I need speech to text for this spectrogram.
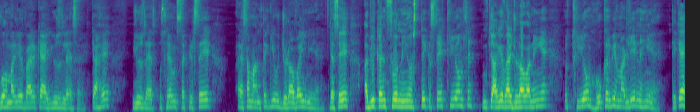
वो हमारे लिए वायर क्या है? यूजलेस है। क्या है? यूजलेस उसे हम सर्किट से ऐसा मानते हैं कि वो जुड़ा हुआ ही नहीं है। जैसे अभी करंट फ्लो नहीं हो सकती, किससे? थ्री ओम से। क्योंकि आगे वायर जुड़ा हुआ नहीं है तो थ्री ओम होकर भी हमारे लिए नहीं है। ठीक है?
